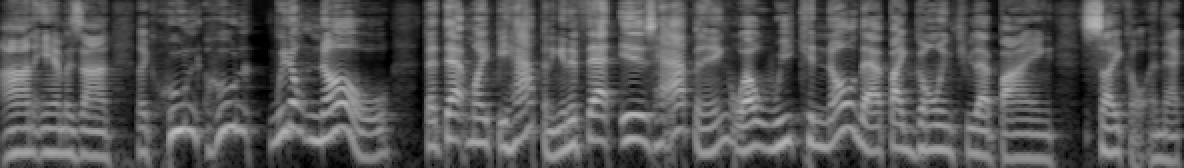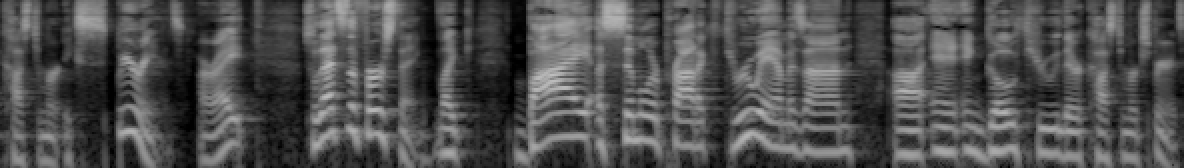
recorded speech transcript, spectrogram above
on Amazon. Like, who, who, we don't know that that might be happening. And if that is happening, well, we can know that by going through that buying cycle and that customer experience. All right. So that's the first thing. Like, buy a similar product through Amazon uh, and, and, go through their customer experience.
